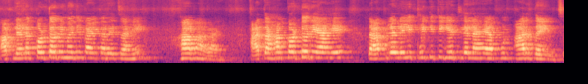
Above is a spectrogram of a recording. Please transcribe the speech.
आपल्याला कटोरीमध्ये काय करायचं आहे? हा भाग आहे. आता हा कटोरी आहे तर आपल्याला इथे किती घेतलेला आहे आपण अर्धा इंच.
